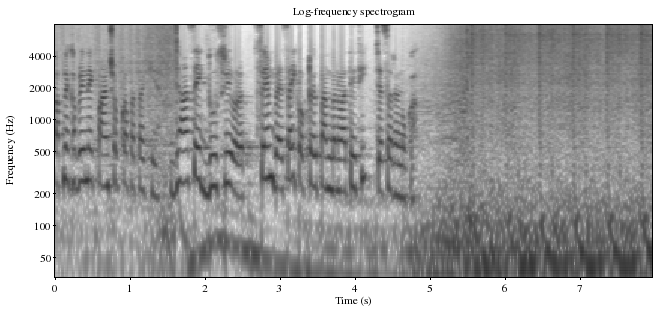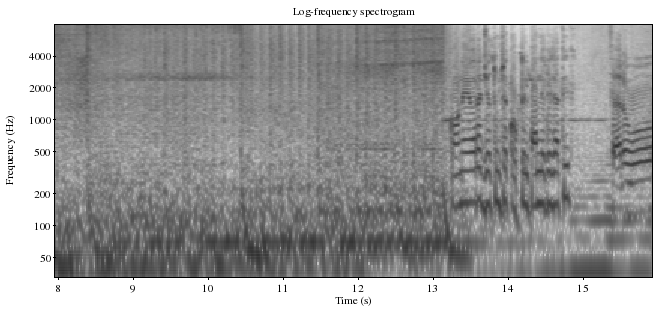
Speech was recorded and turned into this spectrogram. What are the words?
अपने खबरी ने एक पान शॉप का पता किया जहाँ से एक दूसरी औरत सेम वैसा ही कॉकटेल पान बनवाती थी जैसा रेणुका। कौन है औरत जो तुमसे कॉकटेल पान लेके जाती थी? सर वो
